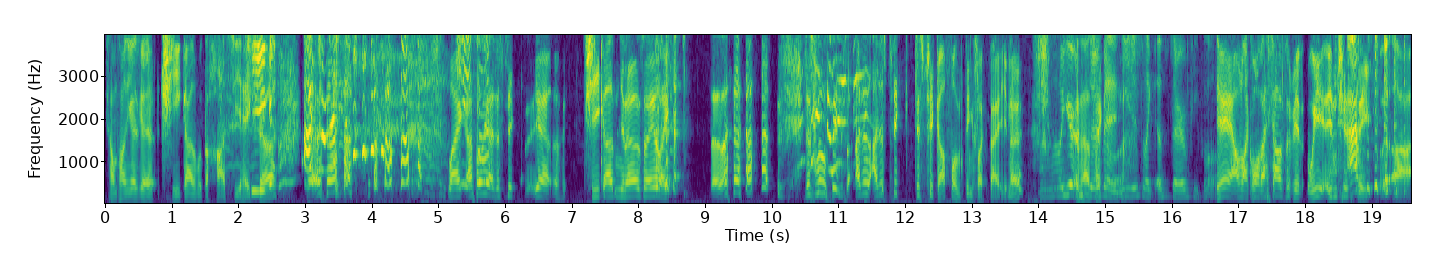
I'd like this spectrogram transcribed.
sometimes you guys go "chigan" with the hard ch Chigan? sound. like that's something I just picked. Yeah, "chigan," you know what I'm saying? Like. just little things. I just I just pick just pick up on things like that, you know. Oh, you're And was like, observant. you just like observe people. Yeah, I'm like, oh, that sounds a bit weird, interesting. uh,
